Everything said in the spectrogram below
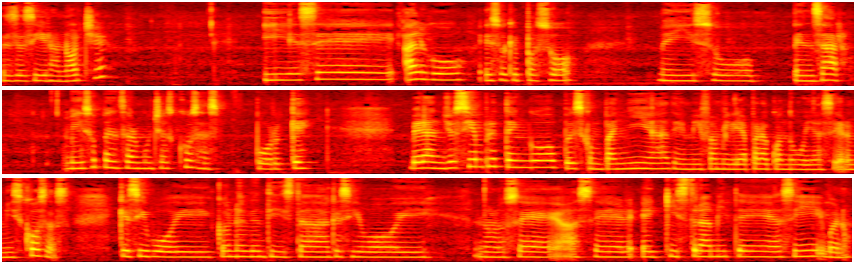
es decir, anoche y ese algo, eso que pasó, me hizo pensar, me hizo pensar muchas cosas. ¿Por qué? Verán, yo siempre tengo pues compañía de mi familia para cuando voy a hacer mis cosas. Que si voy con el dentista, que si voy, no lo sé, a hacer X trámite, así, bueno,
